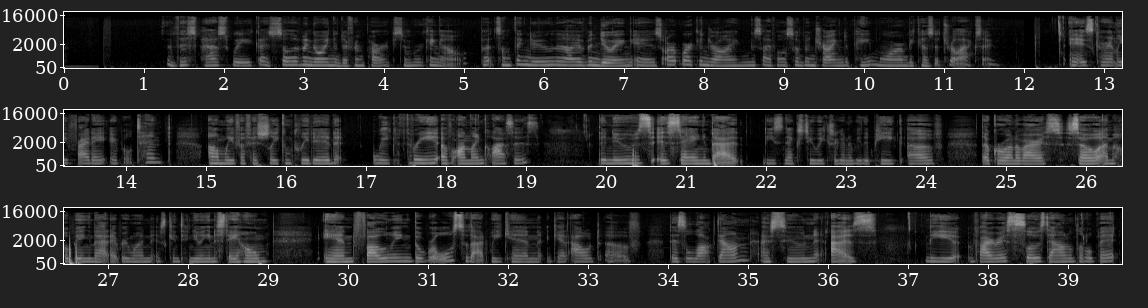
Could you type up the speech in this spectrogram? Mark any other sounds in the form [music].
This past week, I still have been going to different parks and working out, but something new that I have been doing is artwork and drawings. I've also been trying to paint more because it's relaxing. It is currently Friday, April 10th. Um, we've officially completed week three of online classes. The news is saying that these next two weeks are going to be the peak of the coronavirus. So I'm hoping that everyone is continuing to stay home and following the rules so that we can get out of this lockdown as soon as the virus slows down a little bit.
